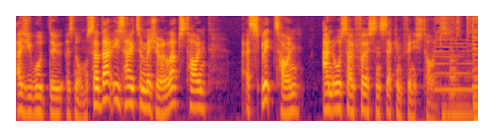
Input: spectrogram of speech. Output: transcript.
as you would do as normal. So that is how to measure a lapse time, a split time, and also first and second finish times.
